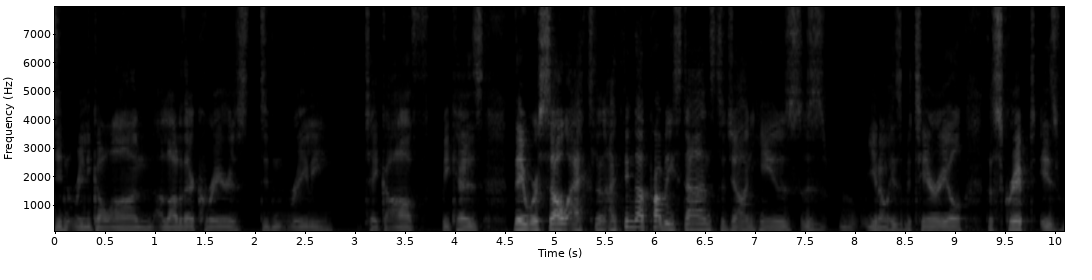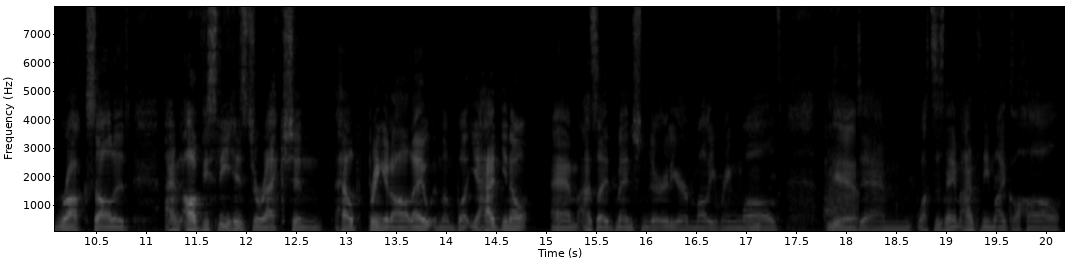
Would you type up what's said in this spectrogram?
didn't really go on. A lot of their careers didn't really take off because they were so excellent. I think that probably stands to John Hughes' you know his material. The script is rock solid, and obviously his direction helped bring it all out in them. But you had you know. Um, as I'd mentioned earlier, Molly Ringwald and um, what's his name, Anthony Michael Hall.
